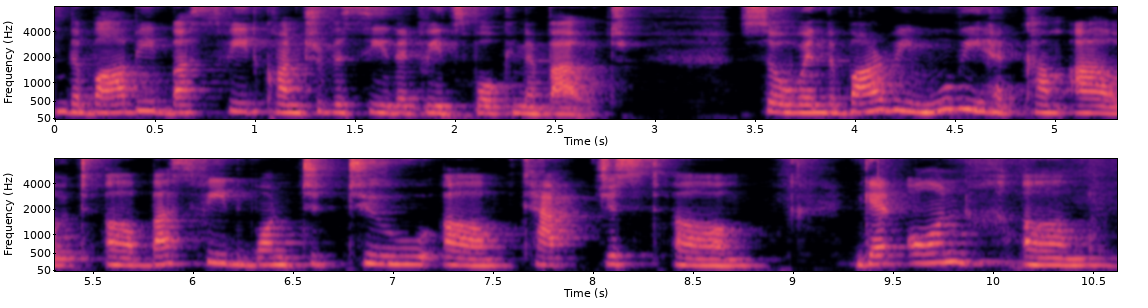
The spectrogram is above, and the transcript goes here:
the Barbie BuzzFeed controversy that we'd spoken about. So when the Barbie movie had come out, uh, BuzzFeed wanted to um, tap just um, get on um,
